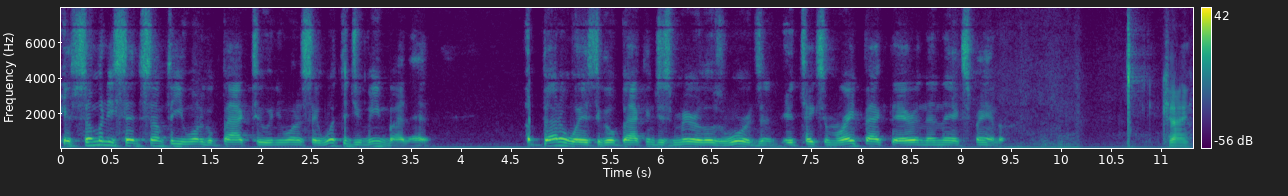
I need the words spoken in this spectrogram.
if somebody said something you want to go back to and you want to say, what did you mean by that? A better way is to go back and just mirror those words, and it takes them right back there, and then they expand them. Okay.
